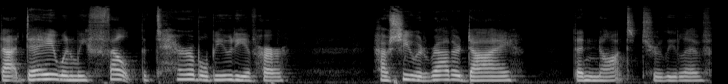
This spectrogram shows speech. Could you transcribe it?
That day when we felt the terrible beauty of her how she would rather die than not truly live.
